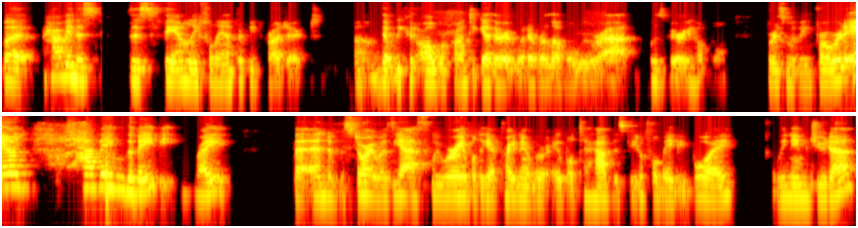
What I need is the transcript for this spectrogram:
but having this this family philanthropy project um, that we could all work on together at whatever level we were at was very helpful for us moving forward. And having the baby right? The end of the story was yes we were able to get pregnant. We were able to have this beautiful baby boy. We named judah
